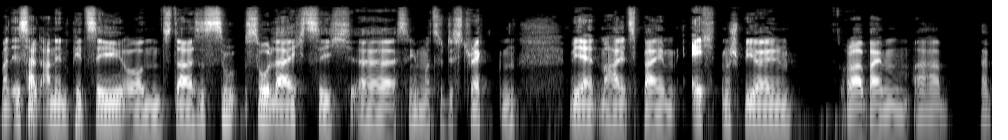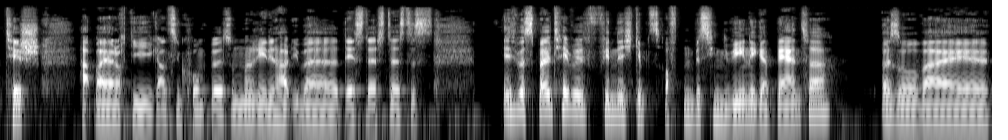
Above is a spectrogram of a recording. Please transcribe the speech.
man ist halt an den PC und da ist es so, so leicht, sich, äh, mal zu distracten, während man halt beim echten Spielen oder beim äh, beim Tisch hat man ja noch die ganzen Kumpels und man redet halt über das, das, das, das. Über Spelltable, finde ich, gibt es oft ein bisschen weniger Banter. Also, weil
